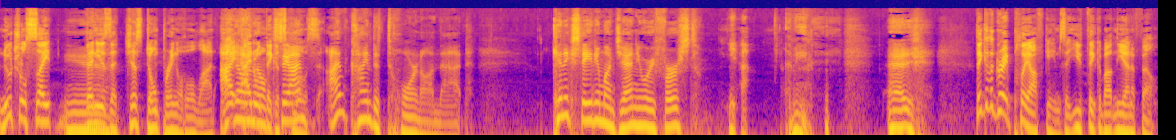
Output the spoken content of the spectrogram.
neutral site Yeah. venues that just don't bring a whole lot. I, I don't, know. think it's See, close. I'm I'm kind of torn on that. Kinnick Stadium on January 1st. yeah. I mean, uh, Think of the great playoff games that you think about in the NFL.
